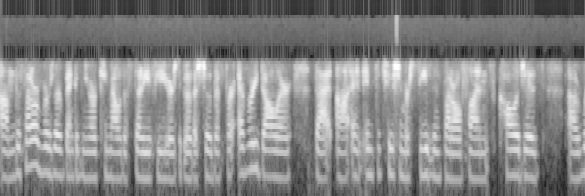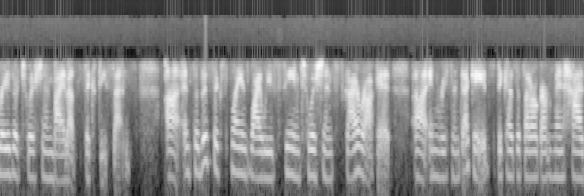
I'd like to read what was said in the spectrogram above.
Um, the Federal Reserve Bank of New York came out with a study a few years ago that showed that for every dollar that uh, an institution receives in federal funds, colleges uh, raise their tuition by about 60 cents. Uh, and so this explains why we've seen tuition skyrocket uh, in recent decades because the federal government has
